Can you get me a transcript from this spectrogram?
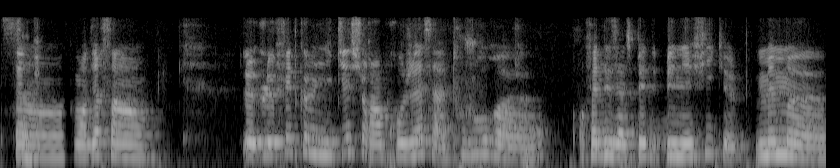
c'est un, comment dire, c'est un le, fait de communiquer sur un projet, ça a toujours euh, en fait des aspects bénéfiques, même euh,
